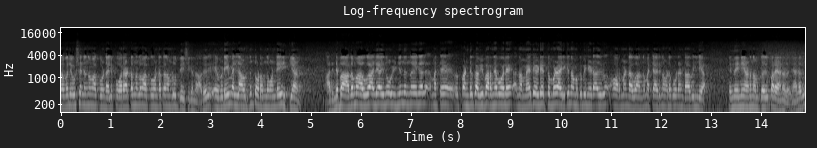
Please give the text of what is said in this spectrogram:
റെവല്യൂഷൻ എന്ന വാക്കുകൊണ്ട് അല്ലെങ്കിൽ പോരാട്ടം എന്നുള്ള വാക്കുകൊണ്ടൊക്കെ നമ്മൾ ഉദ്ദേശിക്കുന്നത്. അത് എവിടെയും എല്ലായിടത്തും തുടർന്നുകൊണ്ടേ അതിന്റെ ഭാഗമാവുക അല്ലെങ്കിൽ അതിന് ഒഴിഞ്ഞു നിന്ന് കഴിഞ്ഞാൽ മറ്റേ പണ്ട് കവി പറഞ്ഞ പോലെ നമ്മെ തേടി എത്തുമ്പോഴായിരിക്കും നമുക്ക് പിന്നീട് അത് ഓർമ്മ ഉണ്ടാവുക. അന്ന് മറ്റാരും നമ്മുടെ കൂടെ ഉണ്ടാവില്ല എന്ന് തന്നെയാണ് നമുക്ക് പറയാനുള്ളത്. ഞാനത്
